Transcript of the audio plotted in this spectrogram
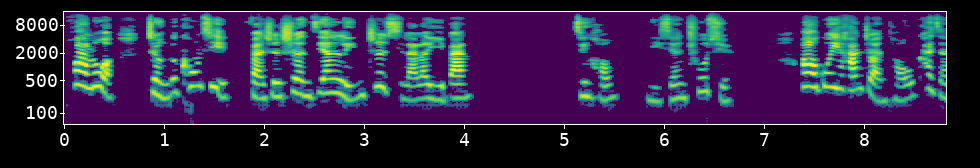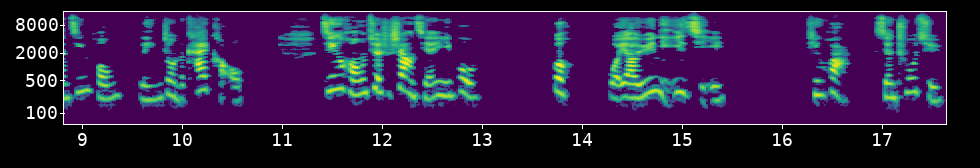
话落，整个空气反是瞬间凝滞起来了一般。金红，你先出去。傲孤一寒转头看向金红，凝重的开口。金红却是上前一步：“，我要与你一起。听话，先出去。”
